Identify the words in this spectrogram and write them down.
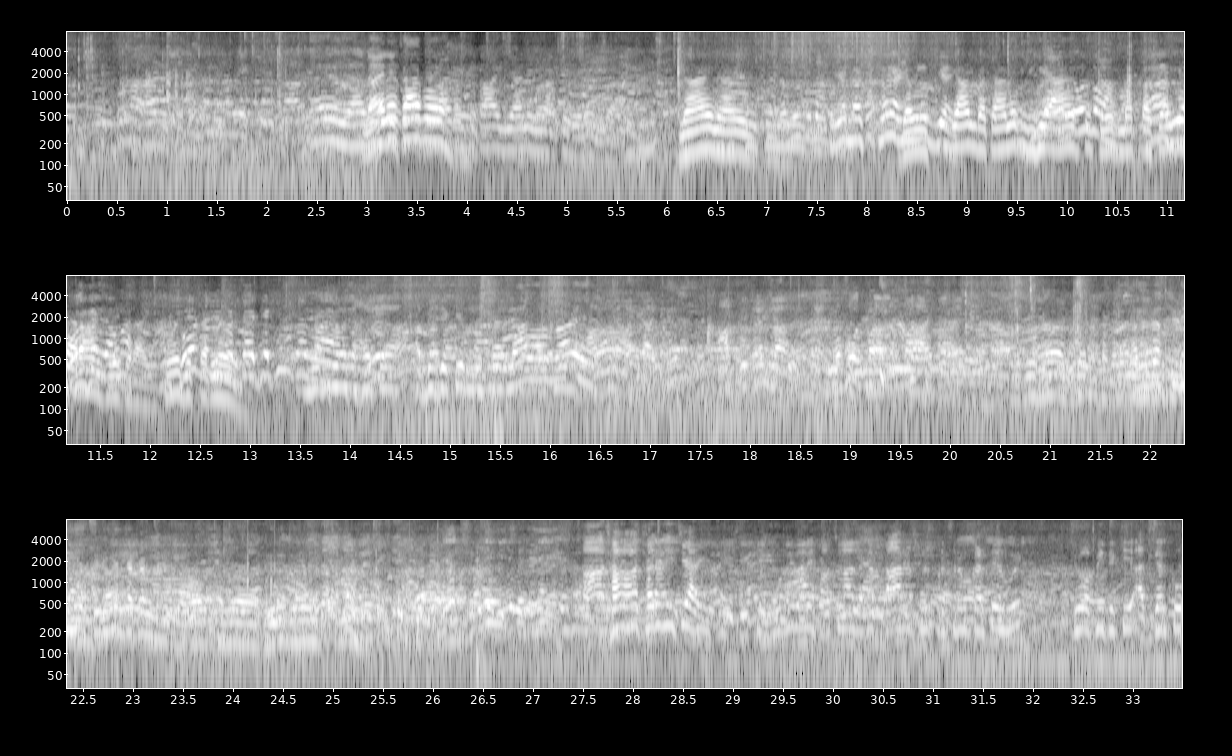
नहीं नहीं जान बचाने के लिए आए तो तुरंत मत बचाइए आराम से लेकर आइए कोई दिक्कत नहीं है, हैं, खड़े नीचे आई देखिए मुरली वाले हौसला लगातार अपने परिश्रम करते हुए जो अभी देखिए अजगर को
